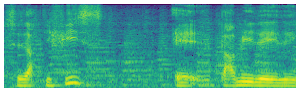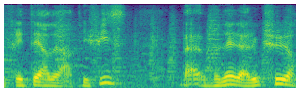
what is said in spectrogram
Ces artifices, et parmi les, les critères de l'artifice, ben, venait la luxure.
